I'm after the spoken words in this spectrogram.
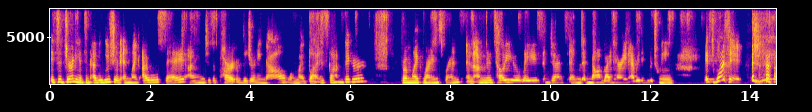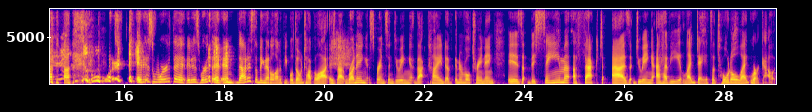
it's a journey, it's an evolution. And like I will say, I'm to the part of the journey now where my butt has gotten bigger from like running sprints. And I'm going to tell you, ladies and gents, and, and non binary and everything in between, it's worth it. it's worth it. It is worth it. It is worth it. And that is something that a lot of people don't talk a lot is that running sprints and doing that kind of interval training is the same effect as doing a heavy leg day. It's a total leg workout,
